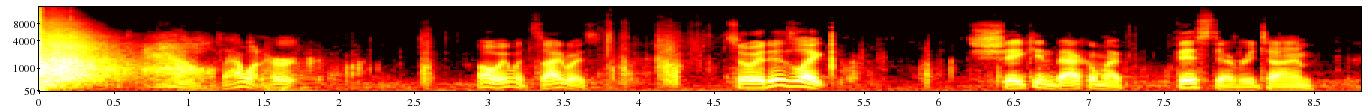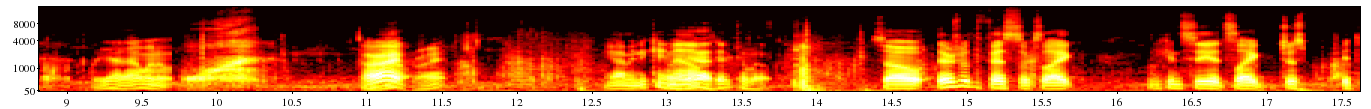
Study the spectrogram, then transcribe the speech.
Ow, that one hurt. Oh, it went sideways. So it is like shaking back on my fist every time. But yeah, that one. All right. right. Yeah, I mean it came Oh, out. yeah, it did come out. So there's what the fist looks like. You can see it's like just it's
